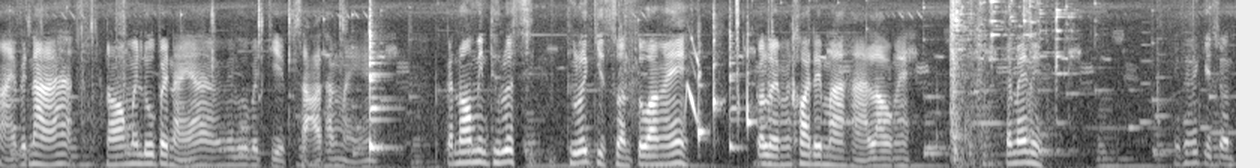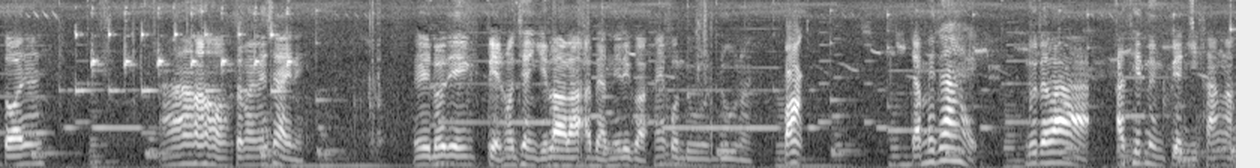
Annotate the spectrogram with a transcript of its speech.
หายไปนานอะน้องไม่รู้ไปไหนอะไม่รู้ไปจีบสาวทางไหนอะก็น้องมีธุรกิจธุรกิจส่วนตัวไง ก็เลยไม่ค่อยได้มาหาเราไงใช่ไหมนี่มีธุรกิจส่วนตัวใช่ไหมอ้าวทำไมไม่ใช่นี่เฮ้ยรถเองเปลี่ยนคนเทียนกี่รอบแล้วเอาแบบนี้ดีกว่าให้คนดูดูหน่อยปัง จำไม่ได้ รู้แต่ว่าอาทิตย์หนึ่งเปลี่ยนกี่ครั้งอะ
